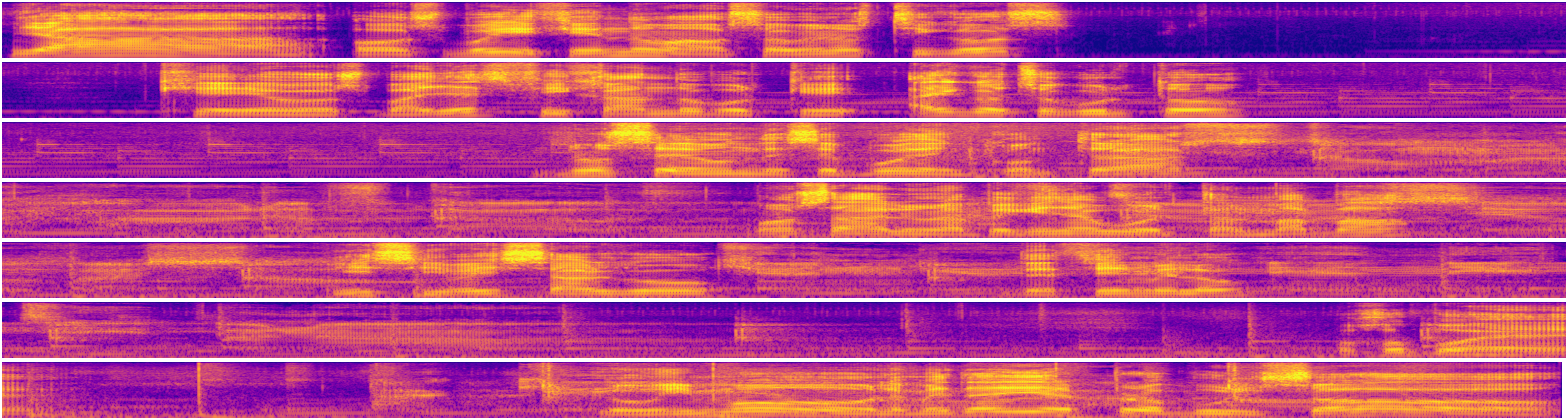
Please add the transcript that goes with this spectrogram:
Ya os voy diciendo más o menos, chicos, que os vayáis fijando porque hay coche oculto. No sé dónde se puede encontrar. Vamos a darle una pequeña vuelta al mapa. Y si veis algo, decírmelo. Ojo, pues lo mismo, le mete ahí el propulsor.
